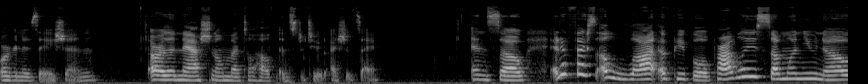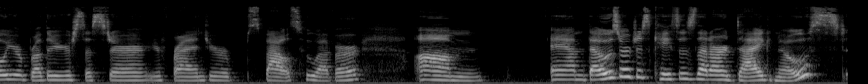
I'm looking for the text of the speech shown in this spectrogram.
organization or the National Mental Health Institute, I should say. And so it affects a lot of people, probably someone you know, your brother, your sister, your friend, your spouse, whoever. Um, and those are just cases that are diagnosed.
